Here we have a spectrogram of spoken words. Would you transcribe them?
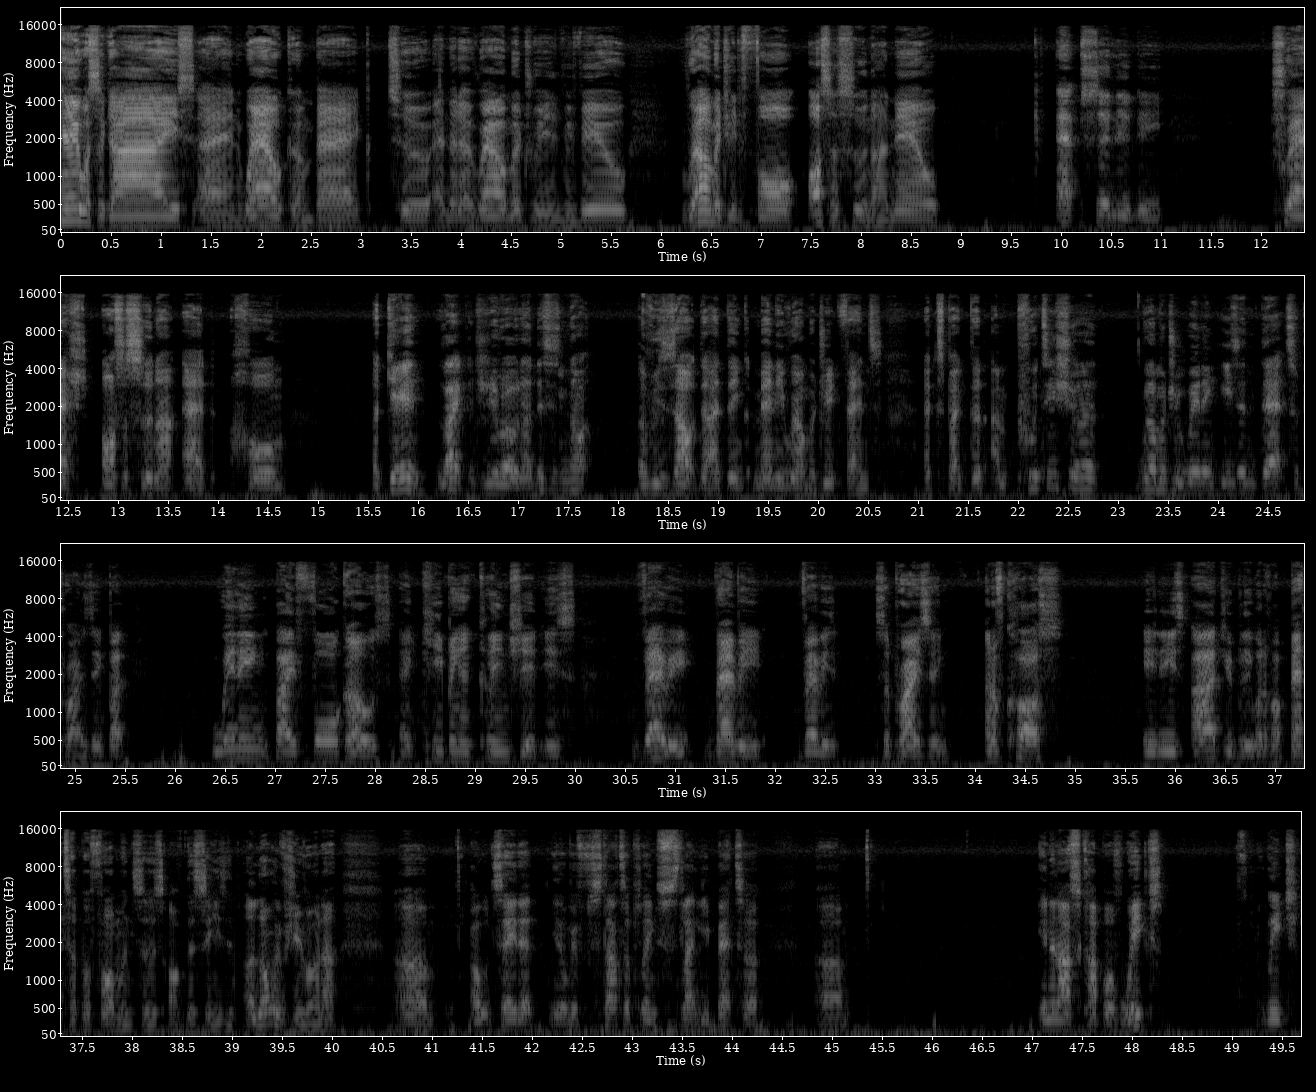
Hey, what's up, guys, and welcome back to another Real Madrid review. Real Madrid 4, Osasuna now. Absolutely trashed Osasuna at home. Again, like Girona, this is not a result that I think many Real Madrid fans expected. I'm pretty sure Real Madrid winning isn't that surprising, but winning by four goals and keeping a clean sheet is very, very, very surprising. And of course, it is arguably one of our better performances of the season, along with Girona. Um, I would say that you know we've started playing slightly better um, in the last couple of weeks, which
